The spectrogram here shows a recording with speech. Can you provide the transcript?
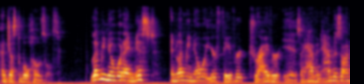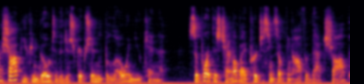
adjustable hosels. Let me know what I missed and let me know what your favorite driver is. I have an Amazon shop. You can go to the description below and you can support this channel by purchasing something off of that shop.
